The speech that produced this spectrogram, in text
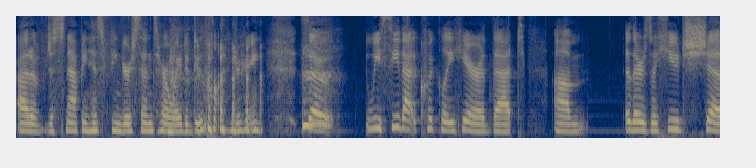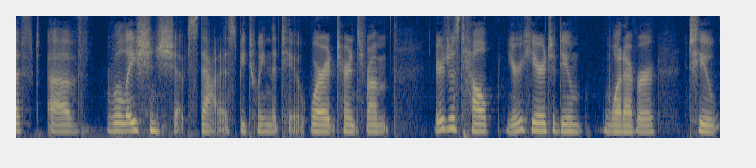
Out of just snapping his fingers sends her away to do laundry. so we see that quickly here that um, there's a huge shift of relationship status between the two, where it turns from you're just help, you're here to do whatever, to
